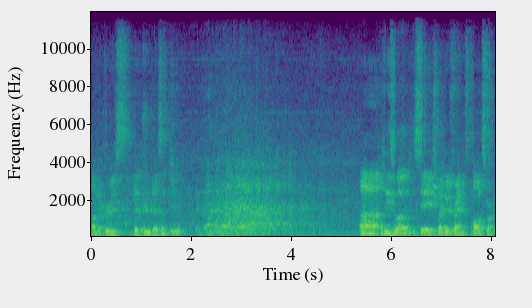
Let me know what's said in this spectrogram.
on the cruise that Drew doesn't do. Uh, please welcome to the stage my good friends, Paul and Storm.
